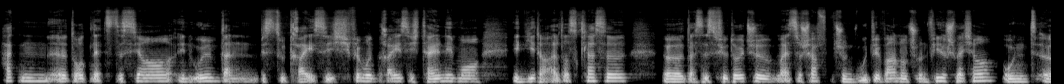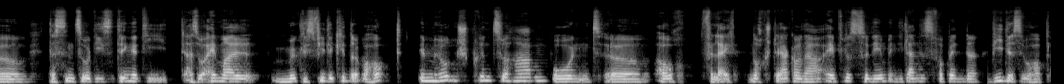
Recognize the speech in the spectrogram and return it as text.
hatten äh, dort letztes Jahr in Ulm dann bis zu 30, 35 Teilnehmer in jeder Altersklasse. Äh, das ist für deutsche Meisterschaften schon gut. Wir waren dort schon viel schwächer und äh, das sind so diese Dinge, die also einmal möglichst viele Kinder überhaupt im Hürdensprint zu haben und äh, auch vielleicht noch stärker da Einfluss zu nehmen in die Landesverbände, wie das überhaupt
